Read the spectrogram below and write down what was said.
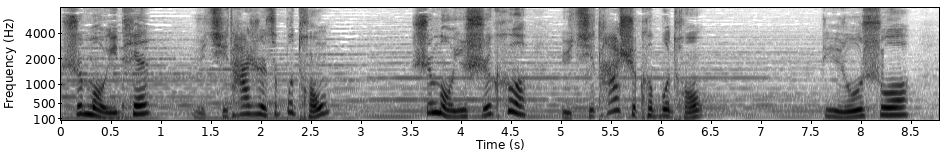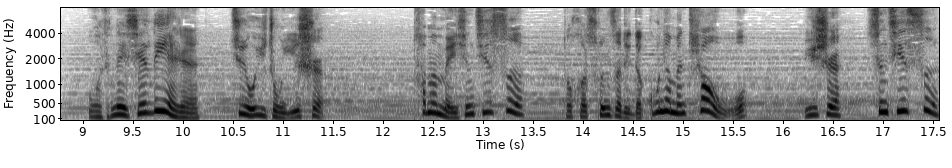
使某一天与其他日子不同，使某一时刻与其他时刻不同。比如说，我的那些猎人就有一种仪式，他们每星期四。都和村子里的姑娘们跳舞，于是星期四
